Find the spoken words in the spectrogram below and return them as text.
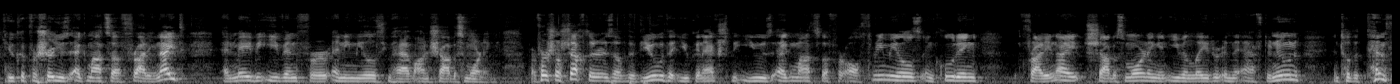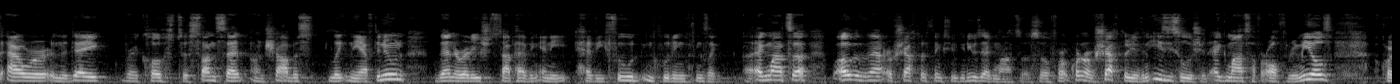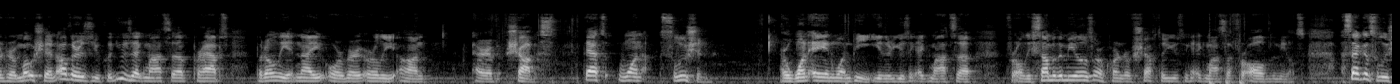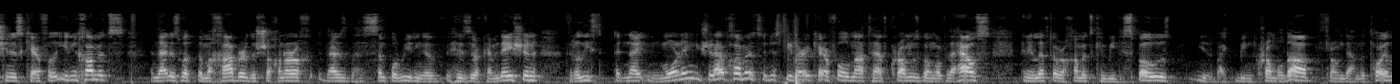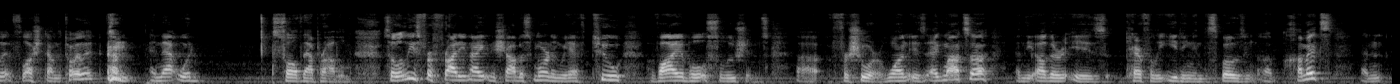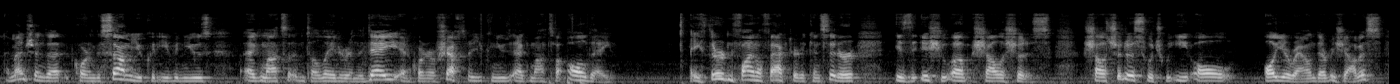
you could for sure use egg matzah Friday night, and maybe even for any meals you have on Shabbos morning. Rav Hershel Schachter is of the view that you can actually use egg matzah for all three meals, including Friday night, Shabbos morning, and even later in the afternoon until the 10th hour in the day, very close to sunset on Shabbos late in the afternoon. Then already you should stop having any heavy food, including things like uh, egg matzah. But other than that, Rav Schachter thinks you could use egg matzah. So for according to Rav Schachter, you have an easy solution: egg matzah for all three meals. According to Moshe and others, you could use egg matzah perhaps, but only at night or very early on Erev Shabbos. That's one solution or 1A and 1B, either using egg matzah for only some of the meals, or according to Rav using egg matzah for all of the meals. A second solution is carefully eating chametz, and that is what the Mechaber, the Shulchan that is the simple reading of his recommendation, that at least at night and morning you should have chametz, and just be very careful not to have crumbs going over the house. Any leftover chametz can be disposed, either by being crumbled up, thrown down the toilet, flushed down the toilet, and that would solve that problem. So at least for Friday night and Shabbos morning, we have two viable solutions uh, for sure. One is egg matzah, and the other is carefully eating and disposing of chametz. And I mentioned that according to some, you could even use egg matzah until later in the day, and according to Schachter, you can use egg matzah all day. A third and final factor to consider is the issue of shalashudis. Shalashudis, which we eat all all year round, every Shabbos,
